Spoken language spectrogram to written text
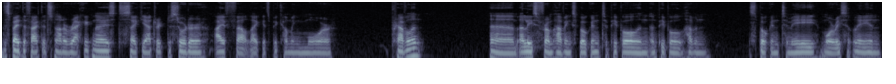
despite the fact it's not a recognized psychiatric disorder, I felt like it's becoming more prevalent, um, at least from having spoken to people and, and people having spoken to me more recently. And,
